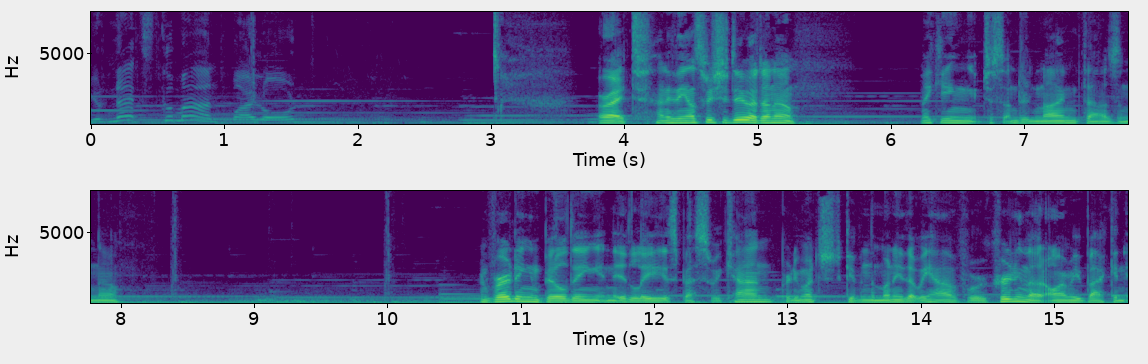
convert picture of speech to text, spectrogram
Your next command, my lord. Alright, anything else we should do? I don't know. Making just under 9,000 now. Converting and building in Italy as best we can, pretty much given the money that we have. We're recruiting that army back in,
